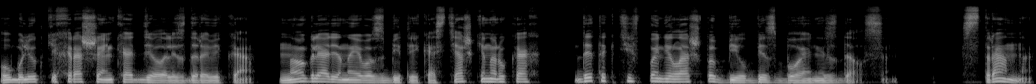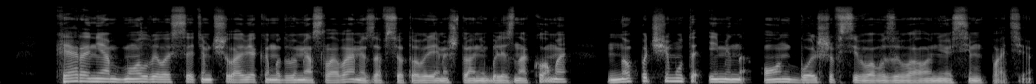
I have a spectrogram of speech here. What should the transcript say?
Ублюдки хорошенько отделали здоровяка, но, глядя на его сбитые костяшки на руках, детектив поняла, что Билл без боя не сдался. Странно, Кара не обмолвилась с этим человеком и двумя словами за все то время, что они были знакомы, но почему-то именно он больше всего вызывал у нее симпатию.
